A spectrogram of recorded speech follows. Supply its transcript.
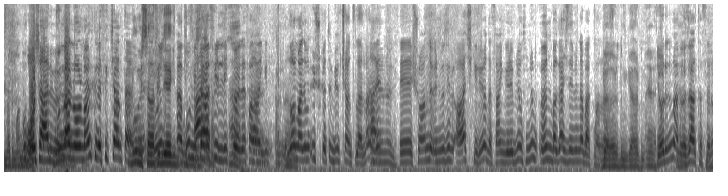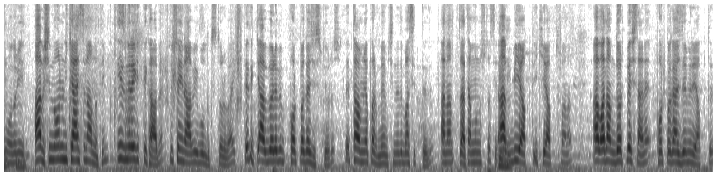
anladım bu anladım. boş hali böyle. Bunlar normal klasik çanta. Bu misafirliğe bunun- gid- ha, Bu misafirlik Aynen. böyle Ha, falan. aynen. Normalde bunun 3 katı büyük çantalar var Aynen ve öyle. e, şu anda önümüze bir ağaç giriyor da sen görebiliyor musun bilmiyorum. Ön bagaj demirine bakman lazım. Gördüm gördüm evet. Gördün mü abi? Evet. Özel tasarım. Onu bir Abi şimdi onun hikayesini anlatayım. İzmir'e gittik abi. Hüseyin abiyi bulduk Storybike. Dedik ki abi böyle bir port bagaj istiyoruz. Dedi tamam yaparım benim için dedi basit dedi. Adam zaten bunun ustası. Hı. Abi bir yaptı iki yaptı falan. Abi adam 4-5 tane port bagaj demiri yaptı.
